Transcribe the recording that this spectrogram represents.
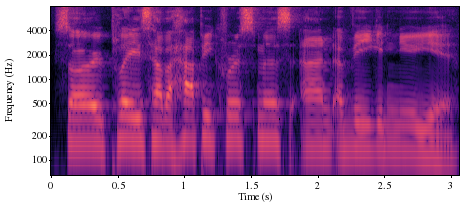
So please have a happy Christmas and a vegan new year.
